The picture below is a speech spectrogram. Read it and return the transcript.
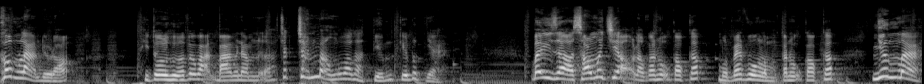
không làm điều đó thì tôi hứa với bạn 30 năm nữa, chắc chắn bạn không bao giờ kiếm kiếm được nhà. Bây giờ 60 triệu là một căn hộ cao cấp, một mét vuông là một căn hộ cao cấp. Nhưng mà,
